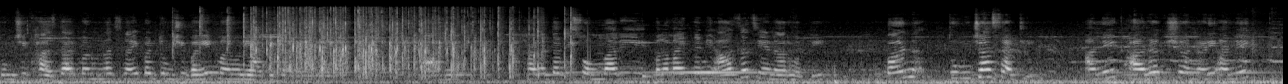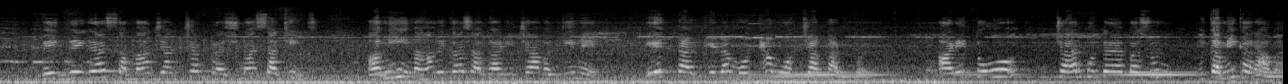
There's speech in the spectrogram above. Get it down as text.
तुमची खासदार म्हणूनच नाही पण तुमची बहीण म्हणून या ठिकाणी आहे. खरं तर मी सोमवारी मला माहीत नाही मी आजच येणार होती. पण तुमच्यासाठी अनेक आरक्षण आणि अनेक वेगवेगळ्या समाजाच्या प्रश्नासाठीच आम्ही महाविकास आघाडीच्या वतीने एक तारखेला मोठा मोर्चा काढतोय. आणि तो चार पुतळ्यापासून कमी करावा.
